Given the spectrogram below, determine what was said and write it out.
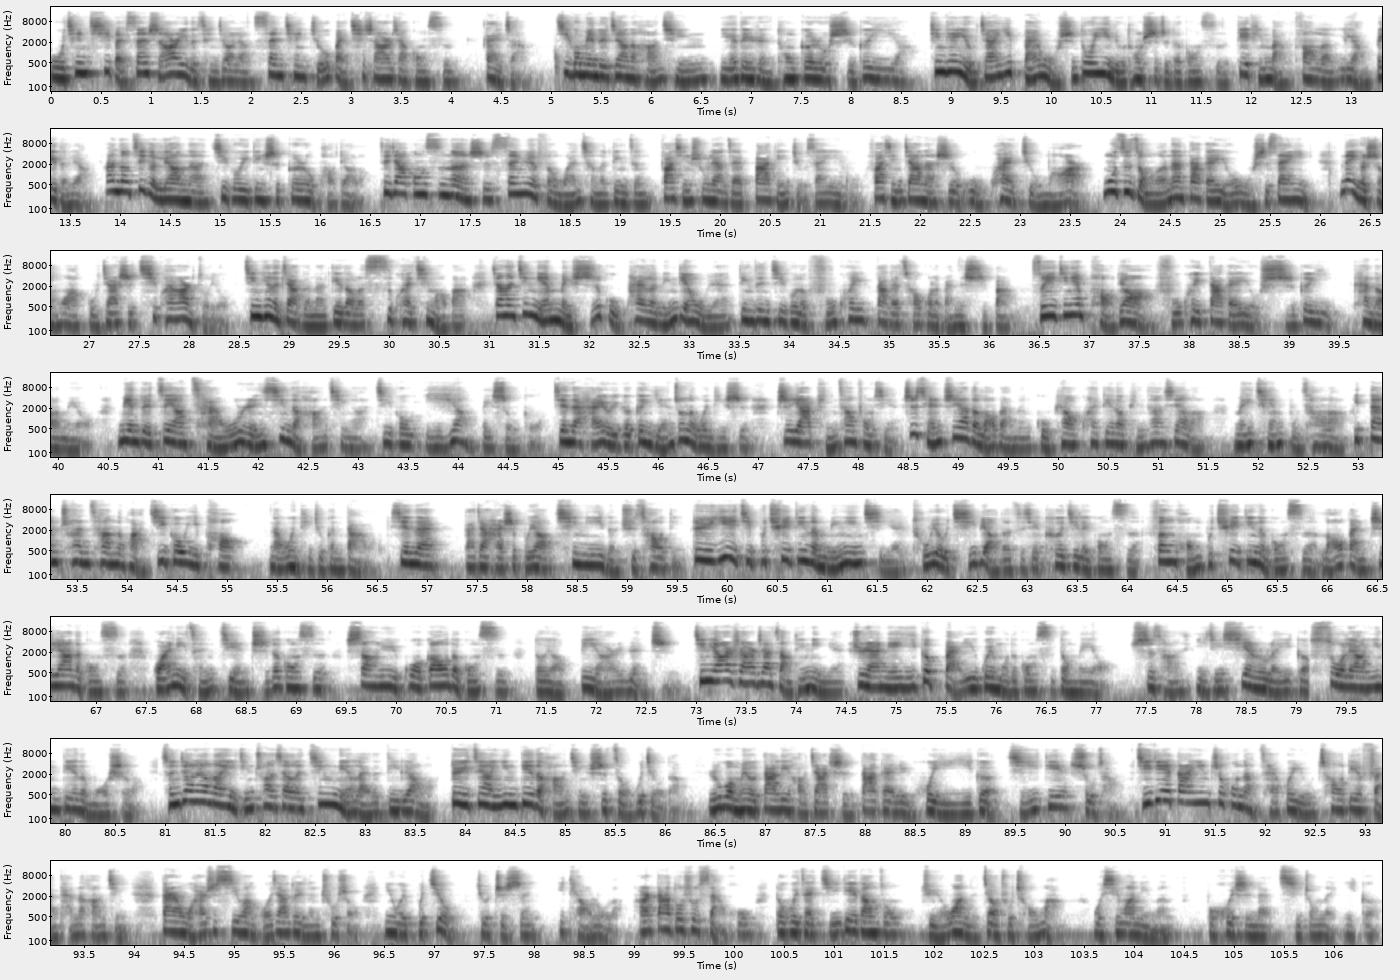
五千七百三十二亿的成交量，三千九百七十二家公司待涨。机构面对这样的行情，也得忍痛割肉十个亿啊！今天有家一百五十多亿流通市值的公司跌停板放了两倍的量，按照这个量呢，机构一定是割肉跑掉了。这家公司呢是三月份完成了定增，发行数量在八点九三亿股，发行价呢是五块九毛二，募资总额呢大概有五十三亿。那个时候啊，股价是七块二左右，今天的价格呢跌到了四块七毛八，加上今年每十股派了零点五元，定增机构的浮亏大概超过了百分之十八，所以今天跑掉啊，浮亏大概有。十个亿，看到了没有？面对这样惨无人性的行情啊，机构一样被收割。现在还有一个更严重的问题是质押平仓风险。之前质押的老板们，股票快跌到平仓线了，没钱补仓了，一旦穿仓的话，机构一抛，那问题就更大了。现在。大家还是不要轻易的去抄底。对于业绩不确定的民营企业、徒有其表的这些科技类公司、分红不确定的公司、老板质押的公司、管理层减持的公司、商誉过高的公司，都要避而远之。今年二十二家涨停里面，居然连一个百亿规模的公司都没有，市场已经陷入了一个缩量阴跌的模式了。成交量呢，已经创下了今年来的低量了。对于这样阴跌的行情，是走不久的。如果没有大利好加持，大概率会以一个急跌收场。急跌大阴之后呢，才会有超跌反弹的行情。当然，我还是希望国家队能出手，因为不救就只剩一条路了。而大多数散户都会在急跌当中绝望的交出筹码。我希望你们不会是那其中的一个。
